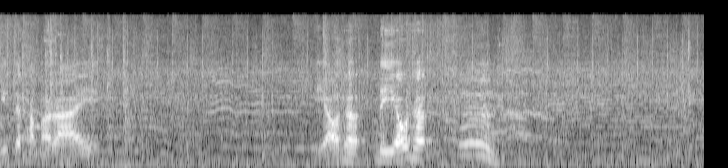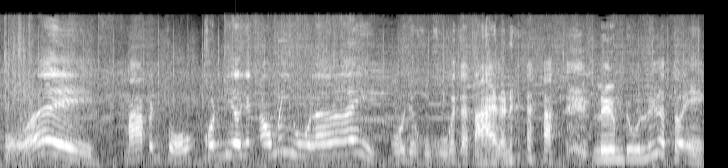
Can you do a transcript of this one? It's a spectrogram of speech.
คิดจะทำอะไร เดี๋ยวเถอะเดี๋ยวเถอะอืมโอ้ย มาเป็นโผคนเดียวยังเอาไม่อยู่เลย โอ้เดี๋ยวกูกูก็จะตายแล้วเนี่ยลืมดูเลือดตัวเอง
